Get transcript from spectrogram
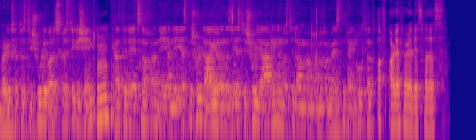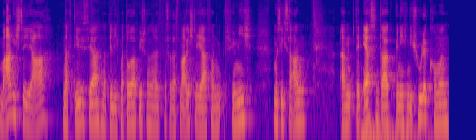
Weil du gesagt hast, die Schule war das größte Geschenk. Mhm. Kannst du dir jetzt noch an die, an die ersten Schultage oder an das erste Schuljahr erinnern, was dir da am, am, am meisten beeindruckt hat? Auf alle Fälle, das war das magischste Jahr nach dieses Jahr. Natürlich Matura bestanden, das war das magischste Jahr von, für mich, muss ich sagen. Ähm, den ersten Tag bin ich in die Schule gekommen,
